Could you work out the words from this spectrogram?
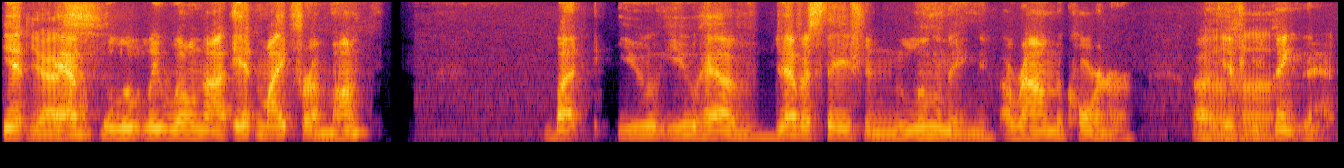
It yes. absolutely will not. It might for a month, but you you have devastation looming around the corner uh, uh-huh. if you uh-huh. think that.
